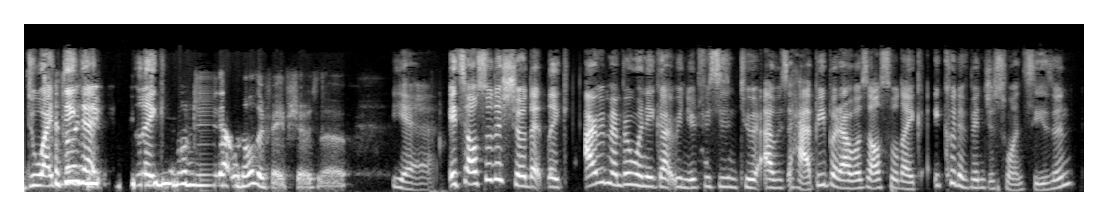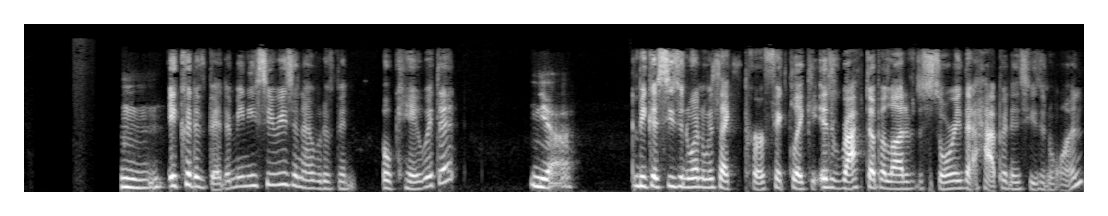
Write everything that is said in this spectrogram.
Do I I think like that like people do that with all their fave shows though. yeah, it's also the show that like I remember when it got renewed for season 2, I was happy, but I was also like it could have been just one season. Mm. It could have been a mini series and I would have been okay with it. Yeah. because season one was like perfect. Like it wrapped up a lot of the story that happened in season one.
